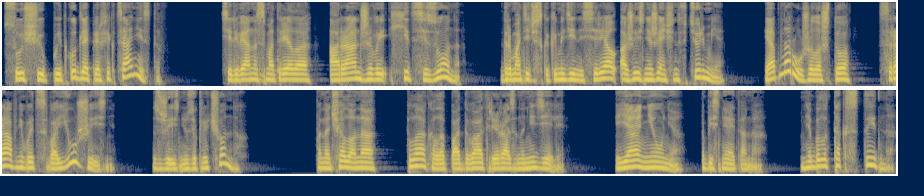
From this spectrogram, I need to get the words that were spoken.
сущую пытку для перфекционистов. Сильвиана смотрела «Оранжевый хит сезона», драматическо-комедийный сериал о жизни женщин в тюрьме, и обнаружила, что сравнивает свою жизнь с жизнью заключенных. Поначалу она плакала по два-три раза на неделе. «Я нюня», — объясняет она. «Мне было так стыдно.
